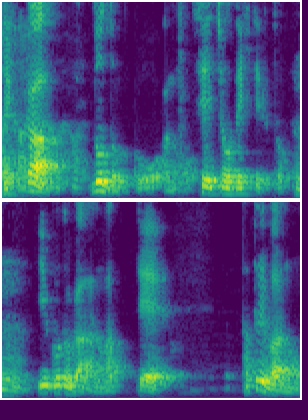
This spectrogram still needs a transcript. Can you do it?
結果どんどんこう、あの、成長できてるとうん。いうことがあのあって、例えばあの、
